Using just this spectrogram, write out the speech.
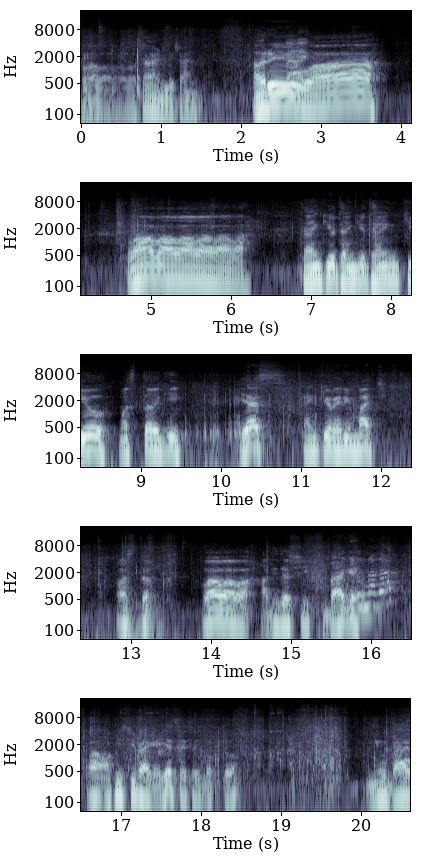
वा वा वा वा काय आणलं काय आणलं अरे वा. वा वा वा वा वा वा. Thank you thank you thank you मस्तपैकी yes thank you very much मस्त. वा वा वा. आदिदासची बॅग आहे. वा ऑफिसची बॅग आहे. येस येस येस बघतो. न्यू बॅग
